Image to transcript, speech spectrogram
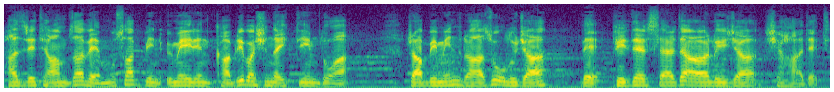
Hazreti Hamza ve Musab bin Ümeyr'in kabri başında ettiğim dua. Rabbimin razı olacağı ve Firdevslerde ağırlayacağı şehadet.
